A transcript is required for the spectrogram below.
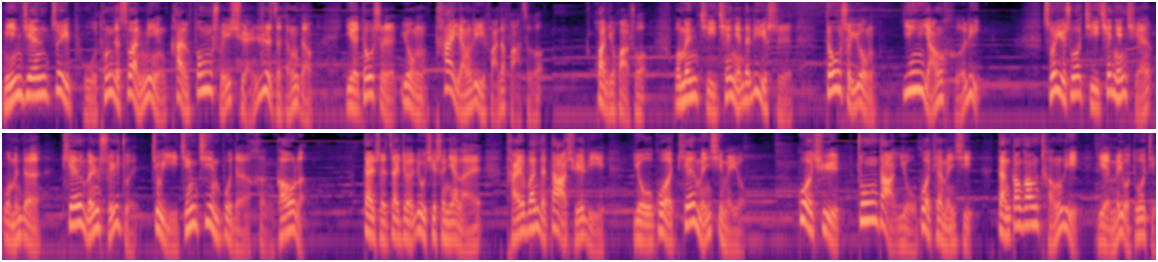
民间最普通的算命、看风水、选日子等等，也都是用太阳历法的法则。换句话说，我们几千年的历史都是用阴阳合历。所以说，几千年前我们的。天文水准就已经进步得很高了，但是在这六七十年来，台湾的大学里有过天文系没有？过去中大有过天文系，但刚刚成立也没有多久。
